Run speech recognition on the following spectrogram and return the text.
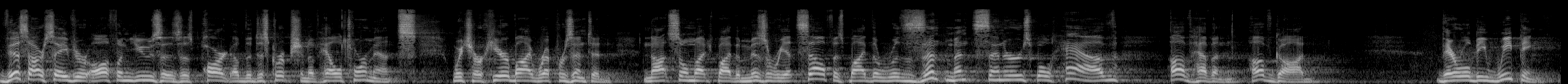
This our Savior often uses as part of the description of hell torments, which are hereby represented not so much by the misery itself as by the resentment sinners will have of heaven, of God. There will be weeping.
